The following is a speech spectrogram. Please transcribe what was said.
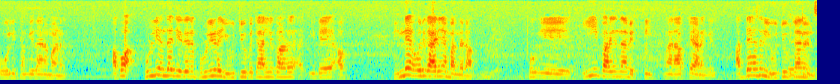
പോലീസ് സംവിധാനമാണ്. അപ്പോൾ പുള്ളി എന്താ ചെയ്തത് പുള്ളിയുടെ യൂട്യൂബ് ചാനലിനേക്കാൾ ഇതേ പിന്നെ ഒരു കാര്യം ഞാൻ പറഞ്ഞുതരാം. ഈ- പറയുന്ന വ്യക്തി മനാഫ്കയാണെങ്കിൽ അദ്ദേഹത്തിന് യൂട്യൂബ് ചാനൽ ഉണ്ട്.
